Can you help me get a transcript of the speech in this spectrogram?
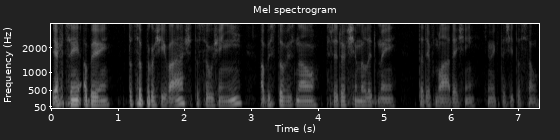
já chci, aby to, co prožíváš, to soužení, abys to vyznal před všemi lidmi tady v mládeži, těmi, kteří to jsou.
